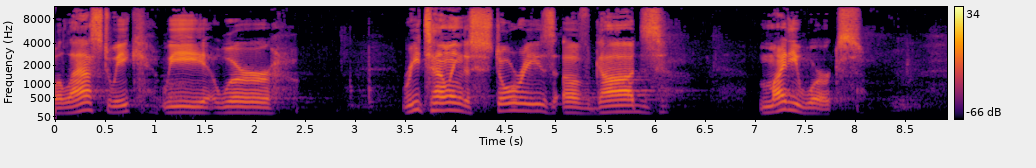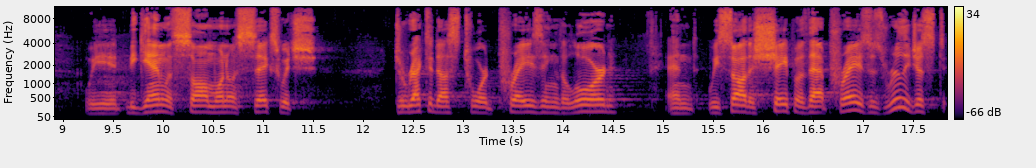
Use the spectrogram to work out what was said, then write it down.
Well, last week we were retelling the stories of God's mighty works. We began with Psalm 106, which directed us toward praising the Lord. And we saw the shape of that praise is really just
